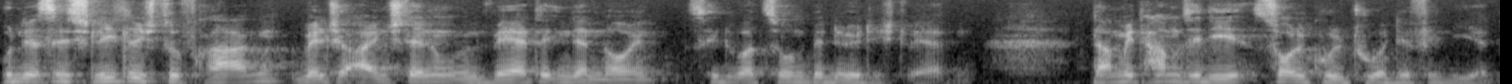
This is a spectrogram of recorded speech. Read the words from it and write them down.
Und es ist schließlich zu fragen, welche Einstellungen und Werte in der neuen Situation benötigt werden. Damit haben Sie die Sollkultur definiert.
